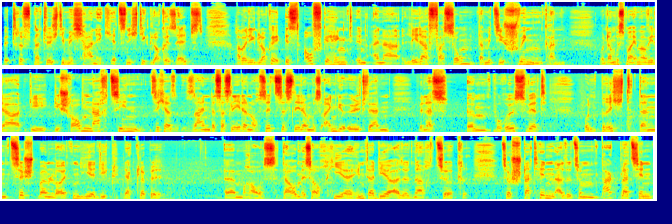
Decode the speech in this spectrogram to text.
betrifft natürlich die Mechanik, jetzt nicht die Glocke selbst, aber die Glocke ist aufgehängt in einer Lederfassung, damit sie schwingen kann. Und da muss man immer wieder die, die Schrauben nachziehen, sicher sein, dass das Leder noch sitzt. Das Leder muss eingeölt werden. Wenn das ähm, porös wird und bricht, dann zischt beim Läuten hier die, der Klöppel ähm, raus. Darum ist auch hier hinter dir, also nach, zur, zur Stadt hin, also zum Parkplatz hin,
